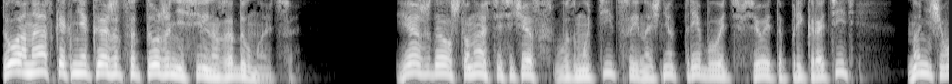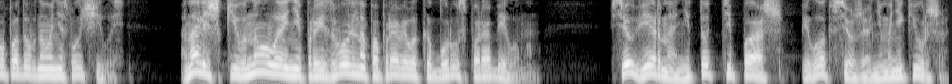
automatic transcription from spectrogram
то о нас, как мне кажется, тоже не сильно задумаются. Я ожидал, что Настя сейчас возмутится и начнет требовать все это прекратить, но ничего подобного не случилось. Она лишь кивнула и непроизвольно поправила кобуру с парабеллумом. Все верно, не тот типаж, пилот все же, а не маникюрша.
